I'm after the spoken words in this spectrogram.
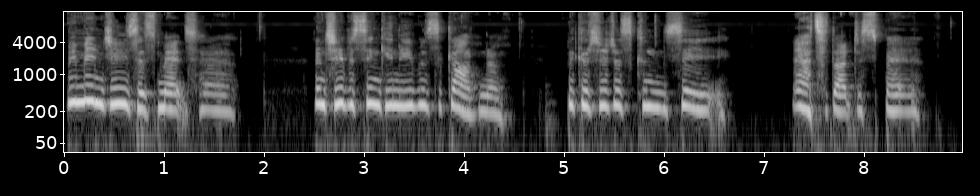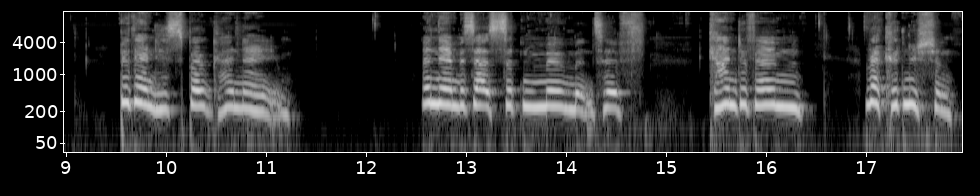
When Jesus met her, and she was thinking he was a gardener because she just couldn't see out of that despair. But then he spoke her name. And there was that sudden moment of kind of um, recognition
